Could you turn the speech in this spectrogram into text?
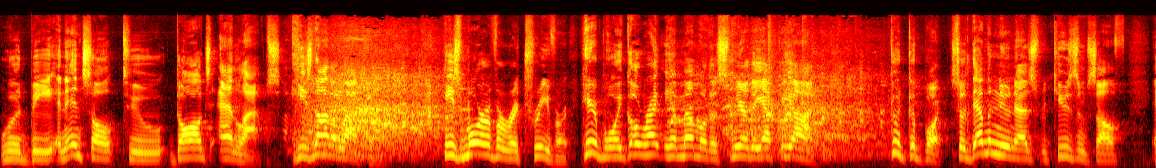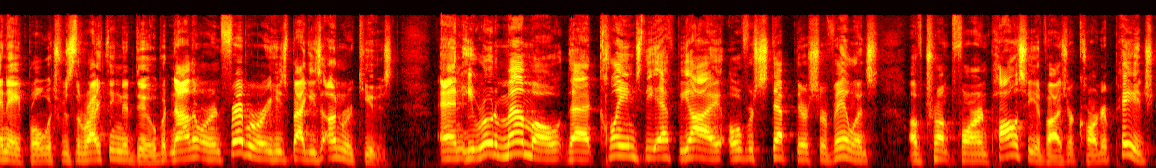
would be an insult to dogs and laps. He's not a lapdog. He's more of a retriever. Here, boy, go write me a memo to smear the FBI. Good, good boy. So Devin Nunes recused himself in April, which was the right thing to do. But now that we're in February, he's back. He's unrecused. And he wrote a memo that claims the FBI overstepped their surveillance of Trump foreign policy advisor Carter Page,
